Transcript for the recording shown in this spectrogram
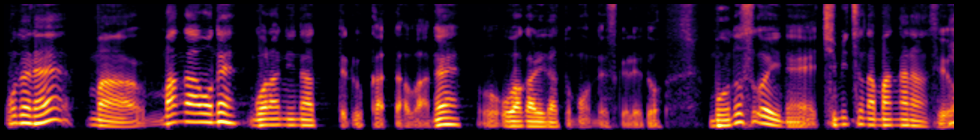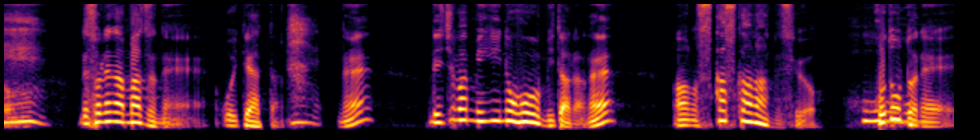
ほんでねまあ漫画をねご覧になってる方はねおお分かりだと思うんですけれどものすごいね緻密な漫画なんですよ。ええでそれがまずね置いてあったんですはい。ね。で一番右の方を見たらねあのスカスカなんですよ。ほとんどね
